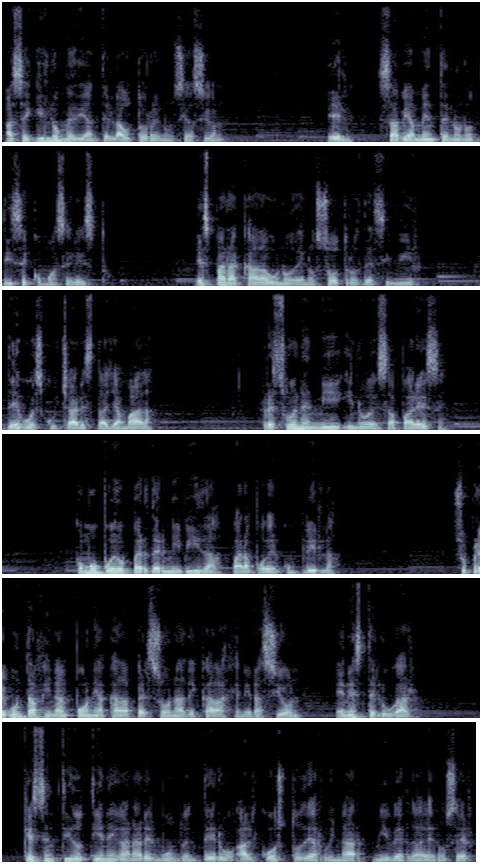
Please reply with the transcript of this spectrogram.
a seguirlo mediante la autorrenunciación. Él sabiamente no nos dice cómo hacer esto. Es para cada uno de nosotros decidir, ¿debo escuchar esta llamada? ¿Resuena en mí y no desaparece? ¿Cómo puedo perder mi vida para poder cumplirla? Su pregunta final pone a cada persona de cada generación en este lugar. ¿Qué sentido tiene ganar el mundo entero al costo de arruinar mi verdadero ser?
